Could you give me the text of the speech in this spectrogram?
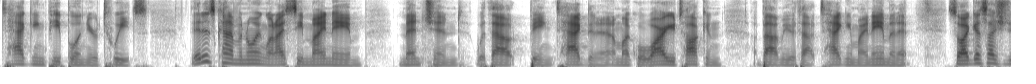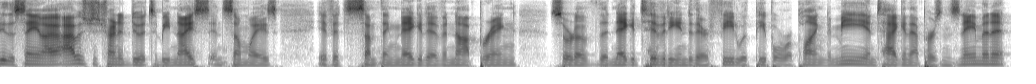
tagging people in your tweets. It is kind of annoying when I see my name mentioned without being tagged in it. I'm like, well, why are you talking about me without tagging my name in it? So I guess I should do the same. I, I was just trying to do it to be nice in some ways if it's something negative and not bring sort of the negativity into their feed with people replying to me and tagging that person's name in it.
